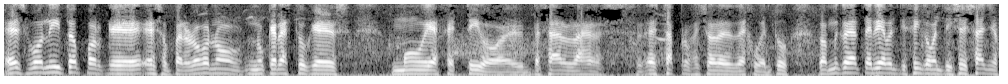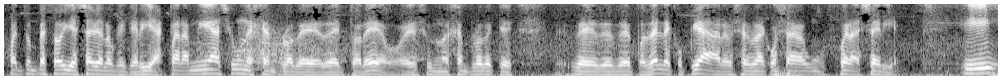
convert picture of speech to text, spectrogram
es bonito porque eso, pero luego no, no creas tú que es muy efectivo empezar estas profesiones de juventud. Domingo ya tenía 25, 26 años cuando empezó y ya sabía lo que quería. Para mí ha sido un ejemplo de, toreo, es un ejemplo de que de, de poderle copiar, o una cosa fuera de serie. Y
